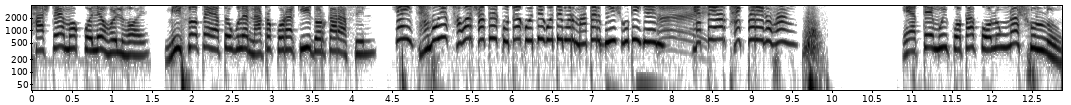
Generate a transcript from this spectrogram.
ফার্স্টে মোক কইলে হইল হয়। মিছতে এতগুলো নাটক করার কি দরকার আছিল? এই ঝানুয়ে ছাওয়ার সাথে কথা কইতে কইতে মোর মাথার বিষ উঠি গেল। এতে আর থাকপারে নহাং এতে মুই কথা কলুং না শুনলুম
